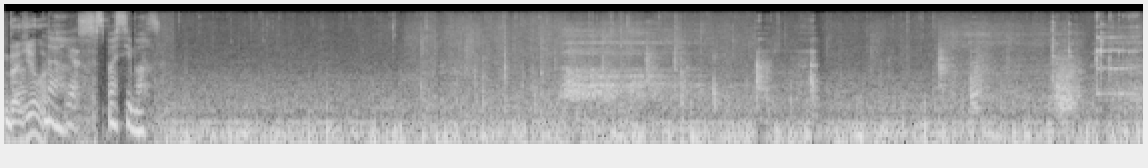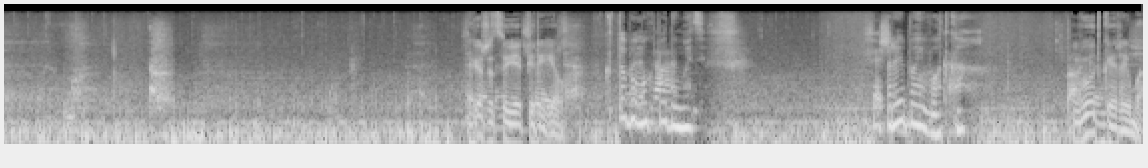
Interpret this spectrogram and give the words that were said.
Доела? Да, спасибо. Кажется, я переел. Кто бы мог подумать? Рыба и водка. Водка и рыба.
